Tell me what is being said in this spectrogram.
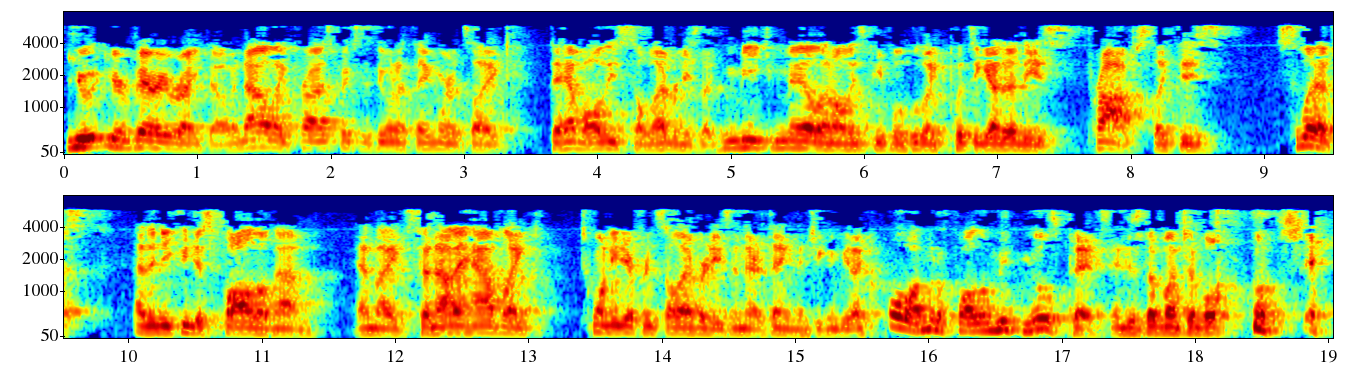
you, you're very right though. And now like Prize Picks is doing a thing where it's like, they have all these celebrities like Meek Mill and all these people who like put together these props, like these slips, and then you can just follow them. And like, so now they have like 20 different celebrities in their thing that you can be like, oh, I'm going to follow Meek Mill's picks and just a bunch of bullshit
